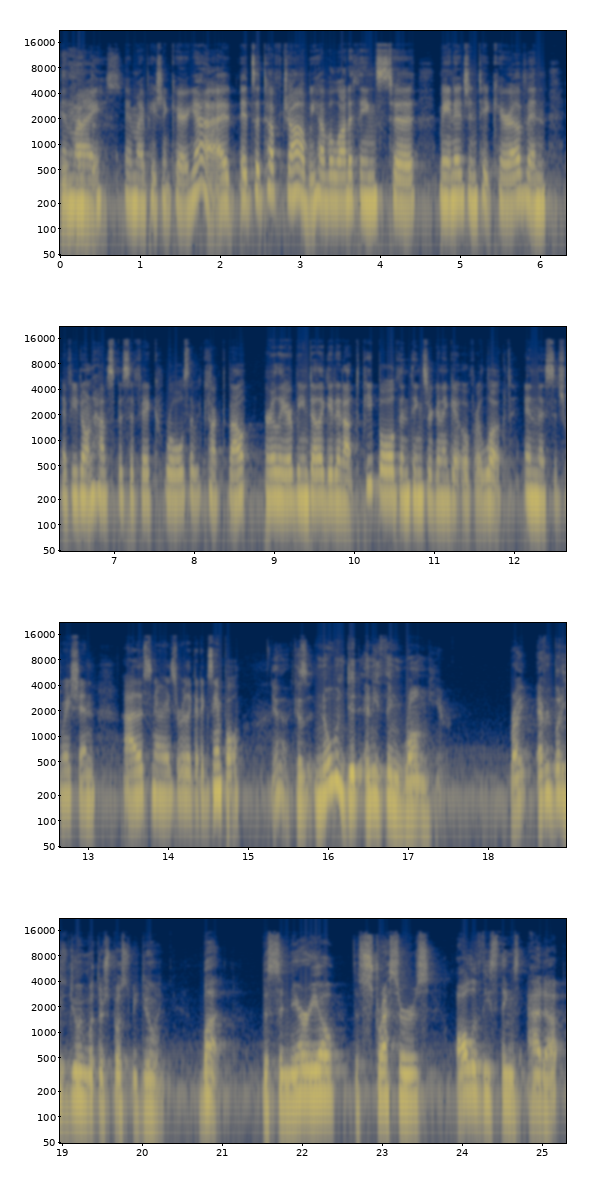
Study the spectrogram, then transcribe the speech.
in my in my patient care. Yeah, I, it's a tough job. We have a lot of things to manage and take care of, and if you don't have specific roles that we talked about earlier being delegated out to people, then things are going to get overlooked in this situation. Uh, this scenario is a really good example. Yeah, because no one did anything wrong here, right? Everybody's doing what they're supposed to be doing. But the scenario, the stressors, all of these things add up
